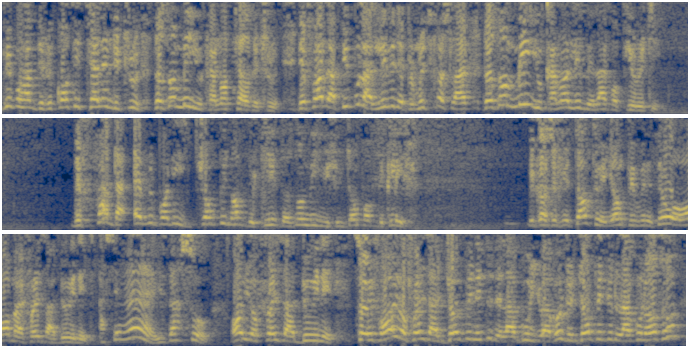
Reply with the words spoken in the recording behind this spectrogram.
people have difficulty telling the truth does not mean you cannot tell the truth. The fact that people are living a promiscuous life does not mean you cannot live a life of purity. The fact that everybody is jumping off the cliff does not mean you should jump off the cliff. Because if you talk to a young people, they say, Oh, all my friends are doing it. I say, Hey, is that so? All your friends are doing it. So if all your friends are jumping into the lagoon, you are going to jump into the lagoon also?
